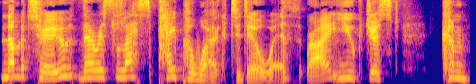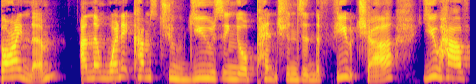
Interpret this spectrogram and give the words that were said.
Number two, there is less paperwork to deal with, right? You just combine them. And then when it comes to using your pensions in the future, you have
